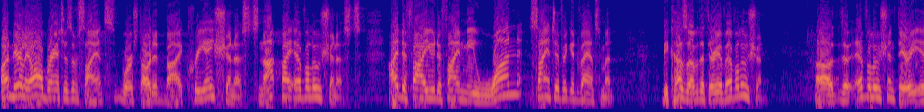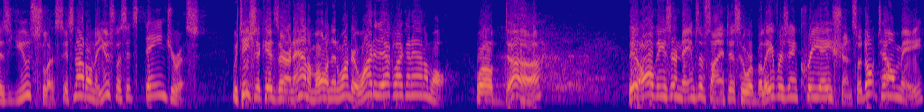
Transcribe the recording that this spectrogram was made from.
Uh, nearly all branches of science were started by creationists, not by evolutionists. I defy you to find me one scientific advancement because of the theory of evolution. Uh, the evolution theory is useless. It's not only useless, it's dangerous. We teach the kids they're an animal and then wonder, why do they act like an animal? Well, duh. All these are names of scientists who were believers in creation. So don't tell me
